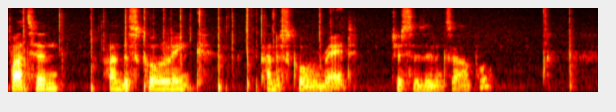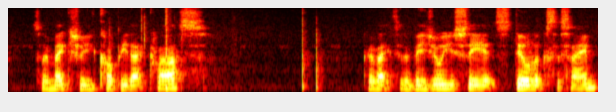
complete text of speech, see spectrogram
button underscore link underscore red, just as an example. So make sure you copy that class. Go back to the visual, you see it still looks the same.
